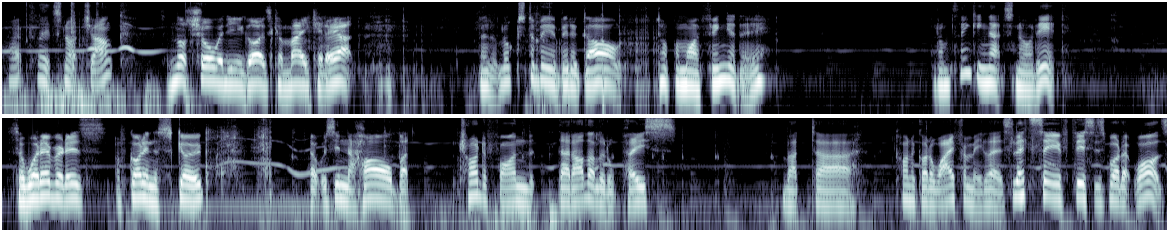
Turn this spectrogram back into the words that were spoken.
hopefully it's not junk. So I'm not sure whether you guys can make it out, but it looks to be a bit of gold at the top of my finger there. But I'm thinking that's not it. So whatever it is I've got in the scoop, that was in the hole, but tried to find that other little piece, but uh, kind of got away from me. Let's let's see if this is what it was.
